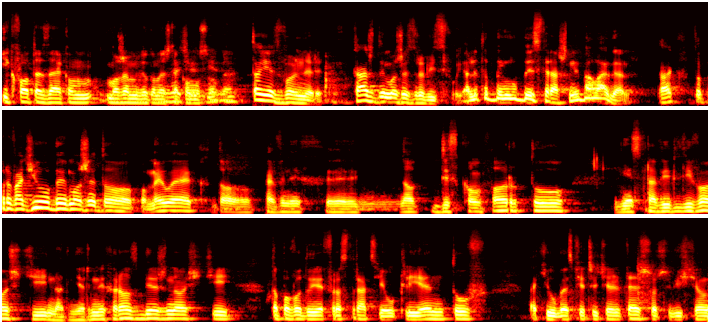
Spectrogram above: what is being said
i kwotę, za jaką możemy wykonać taką usługę. To jest wolny rytm. Każdy może zrobić swój, ale to byłby straszny bałagan. Tak? To prowadziłoby może do pomyłek, do pewnych y, no, dyskomfortu, niesprawiedliwości, nadmiernych rozbieżności. To powoduje frustrację u klientów. Taki ubezpieczyciel też oczywiście on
